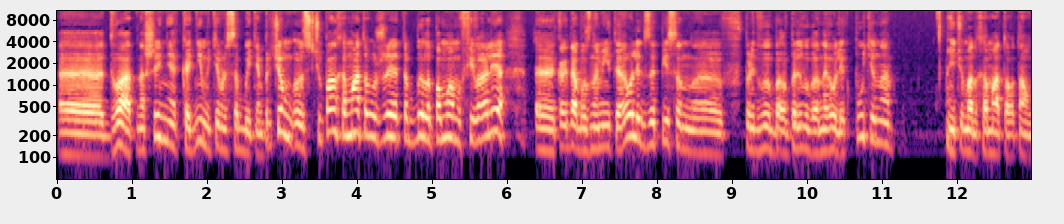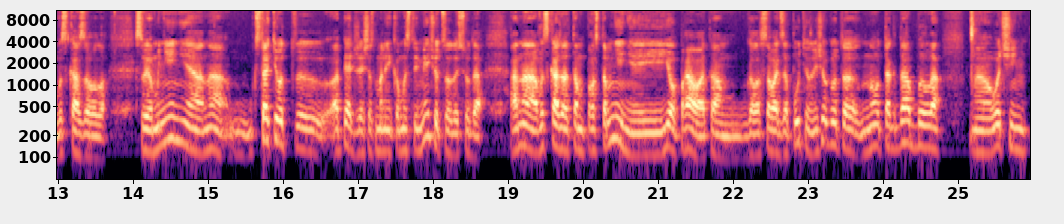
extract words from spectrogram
Э, два отношения к одним и тем же событиям. Причем э, с Чупан Хаматов уже это было, по-моему, в феврале, э, когда был знаменитый ролик записан, в предвыбор, предвыборный ролик Путина. И Чуман Хаматова там высказывала свое мнение. Она, кстати, вот опять же, я сейчас маленько мысли мечутся туда-сюда. Она высказывает там просто мнение, и ее право там голосовать за Путина еще кого-то. Но тогда было очень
